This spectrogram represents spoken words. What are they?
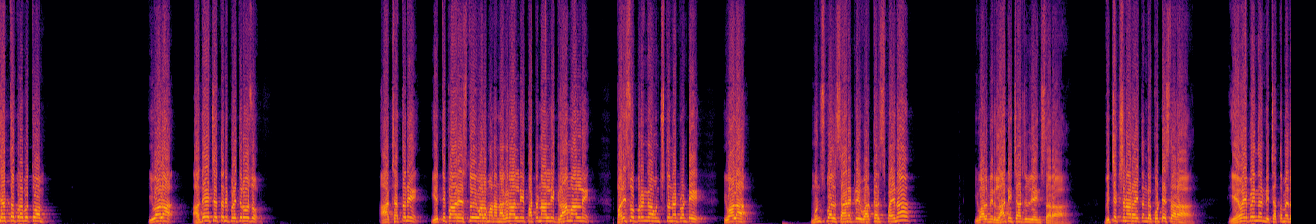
చెత్త ప్రభుత్వం. ఇవాళ అదే చెత్తని ప్రతిరోజు ఆ చెత్తని ఎత్తిపారేస్తూ ఇవాళ మన నగరాల్ని పట్టణాల్ని గ్రామాల్ని పరిశుభ్రంగా ఉంచుతున్నటువంటి ఇవాళ మున్సిపల్ శానిటరీ వర్కర్స్ పైన ఇవాళ మీరు లాఠీ చార్జీలు చేయిస్తారా విచక్షణారహితంగా కొట్టేస్తారా? ఏమైపోయిందండి? చెత్త మీద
